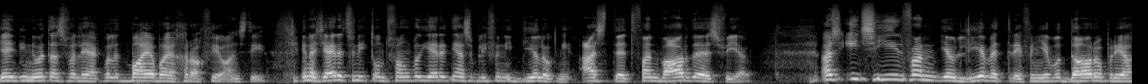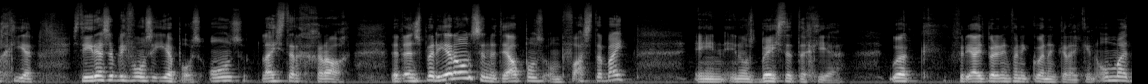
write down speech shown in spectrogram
jy die notas wil hê, ek wil dit baie baie graag vir jou aanstuur. En as jy dit verniet ontvang, wil jy dit nie asseblief verniet deel ook nie as dit van waarde is vir jou. As iets hier van jou lewe tref en jy wil daarop reageer, stuur asseblief vir ons 'n e-pos. Ons luister graag. Dit inspireer ons en dit help ons om vas te byt en en ons beste te gee. Ook vir die uitbreiding van die koninkryk en omdat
